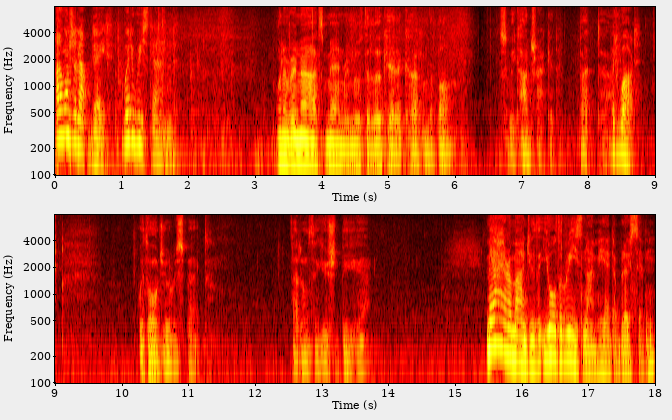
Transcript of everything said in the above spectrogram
I want an update. Where do we stand? One of Renard's men removed the locator card from the bomb, so we can't track it. But, uh, But what? with all due respect, I don't think you should be here. May I remind you that you're the reason I'm here, 007?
